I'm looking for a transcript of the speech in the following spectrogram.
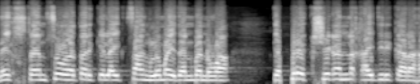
नेक्स्ट टाइम सोळा तारखेला एक चांगलं मैदान बनवा. त्या प्रेक्षकांना काहीतरी करा.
